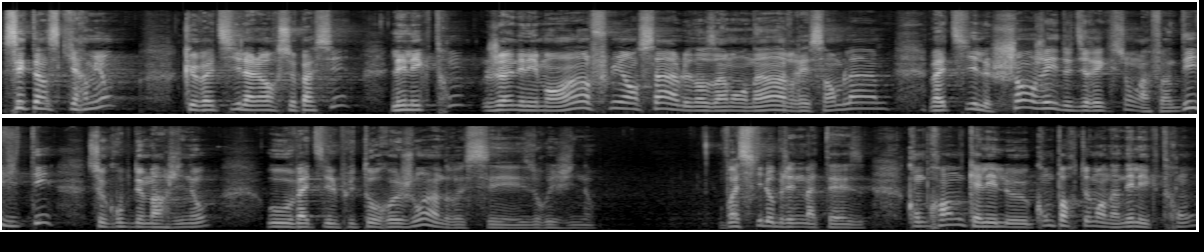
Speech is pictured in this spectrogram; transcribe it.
c'est un skirmion. Que va-t-il alors se passer? L'électron, jeune élément influençable dans un monde invraisemblable, va-t-il changer de direction afin d'éviter ce groupe de marginaux ou va-t-il plutôt rejoindre ses originaux? Voici l'objet de ma thèse, comprendre quel est le comportement d'un électron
